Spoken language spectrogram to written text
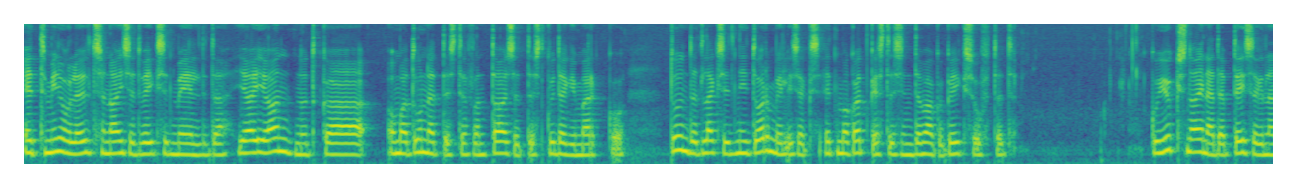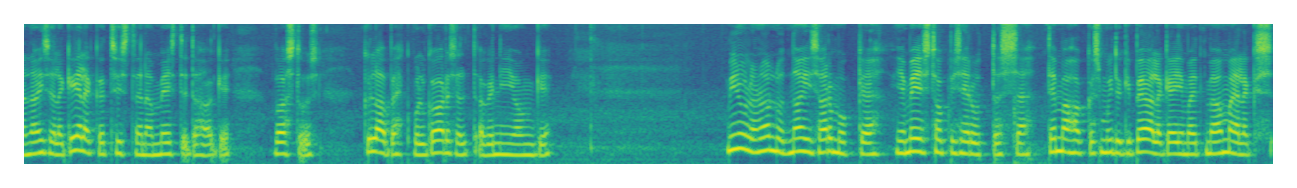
et minule üldse naised võiksid meeldida ja ei andnud ka oma tunnetest ja fantaasiatest kuidagi märku. tunded läksid nii tormiliseks, et ma katkestasin temaga kõik suhted kui üks naine teeb teisele naisele keelekat, siis ta enam meest ei tahagi. vastus. kõlab ehk vulgaarselt, aga nii ongi minul on olnud naisarmuke ja meest hoopis erutasse. tema hakkas muidugi peale käima, et me ameleks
